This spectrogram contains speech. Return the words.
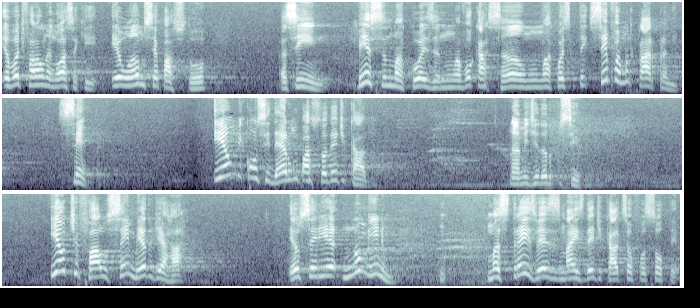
eu vou te falar um negócio aqui. Eu amo ser pastor. Assim, pensa numa coisa, numa vocação, numa coisa que tem, sempre foi muito claro para mim. Sempre. Eu me considero um pastor dedicado, na medida do possível. E eu te falo sem medo de errar. Eu seria, no mínimo, umas três vezes mais dedicado se eu fosse solteiro.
